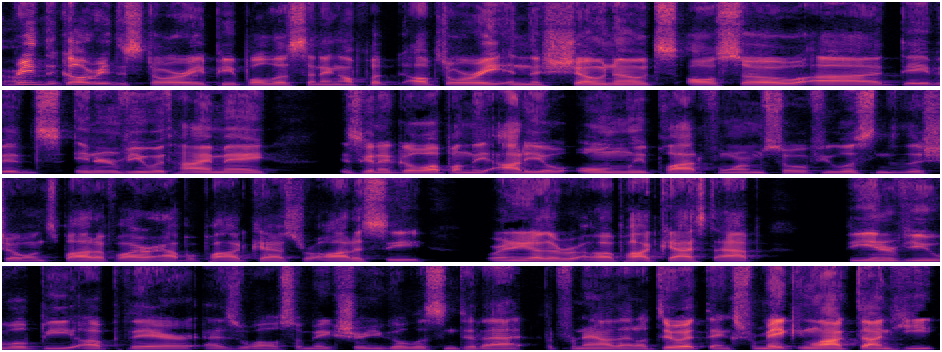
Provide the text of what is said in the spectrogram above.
uh, read the go read the story people listening i'll put a story in the show notes also uh david's interview with jaime is going to go up on the audio only platform so if you listen to the show on spotify or apple podcast or Audacy or any other uh, podcast app the interview will be up there as well. So make sure you go listen to that. But for now that'll do it. Thanks for making locked on heat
